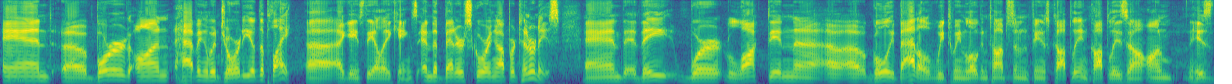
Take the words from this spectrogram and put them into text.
and uh, bordered on having a majority of the play uh, against the LA Kings and the better scoring opportunities. And they were locked in uh, a goalie battle between Logan Thompson and Pheonix Copley, and Copley's uh, on his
